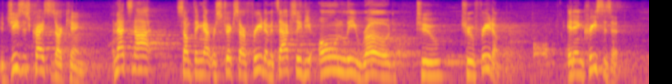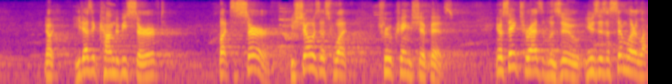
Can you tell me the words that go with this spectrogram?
Jesus Christ is our King. And that's not something that restricts our freedom. It's actually the only road to true freedom. It increases it. No, he doesn't come to be served, but to serve. He shows us what true kingship is. You know, St. Therese of Lisieux uses a similar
